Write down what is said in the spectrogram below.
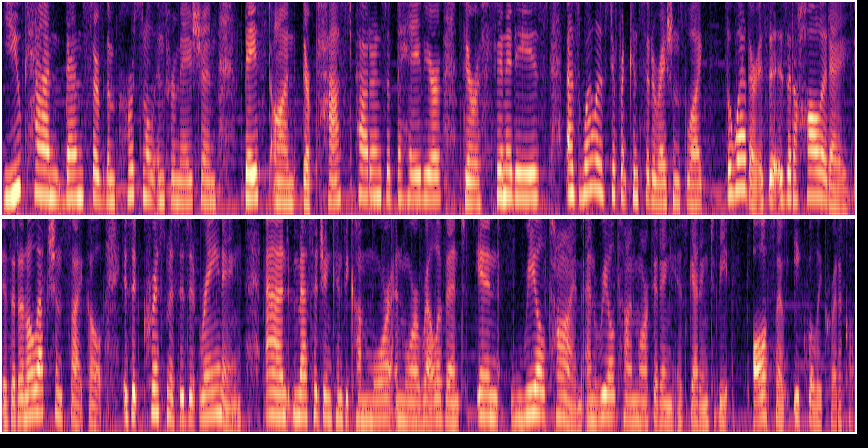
you can then serve them personal information based on their past patterns of behavior, their affinities, as well as different considerations like the weather. Is it, is it a holiday? Is it an election cycle? Is it Christmas? Is it raining? And messaging can become more and more relevant in real time, and real time marketing is getting to be also equally critical.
